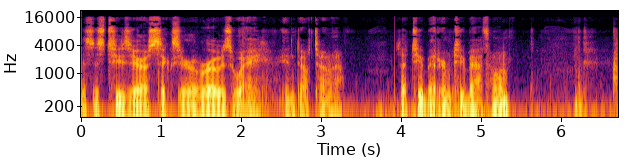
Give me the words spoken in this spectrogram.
This is 2060 Roseway in Deltona. It's a two bedroom, two bath home. A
